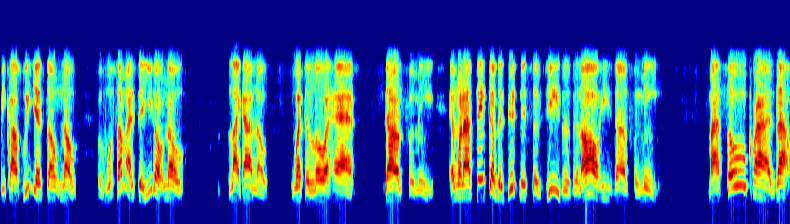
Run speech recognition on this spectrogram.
because we just don't know. Somebody said, You don't know like I know what the Lord has done for me. And when I think of the goodness of Jesus and all he's done for me, my soul cries out,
